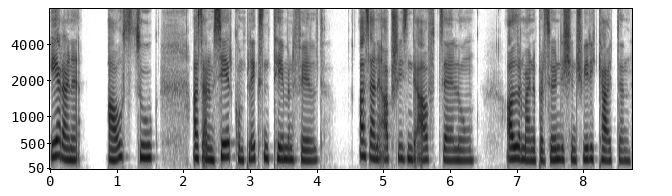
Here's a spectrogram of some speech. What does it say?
eher ein Auszug aus einem sehr komplexen Themenfeld, als eine abschließende Aufzählung aller meiner persönlichen Schwierigkeiten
